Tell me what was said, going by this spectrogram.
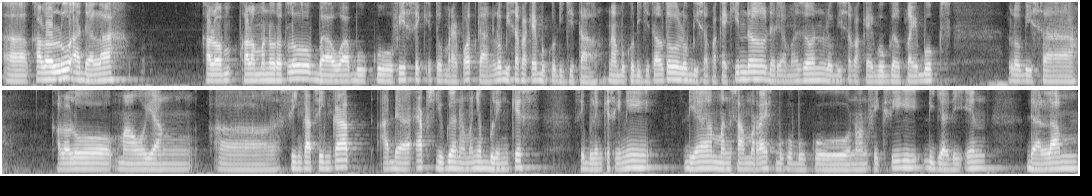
Uh, kalau lu adalah kalau kalau menurut lu bawa buku fisik itu merepotkan, lu bisa pakai buku digital. Nah, buku digital tuh lu bisa pakai Kindle dari Amazon, lu bisa pakai Google Play Books, lu bisa kalau lu mau yang singkat singkat-singkat ada apps juga namanya Blinkist. Si Blinkist ini dia mensummarize buku-buku non fiksi dijadiin dalam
